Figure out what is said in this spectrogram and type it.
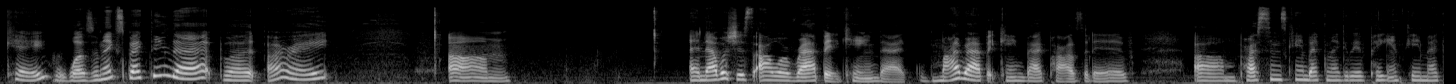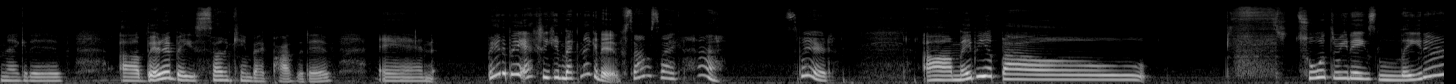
Okay, wasn't expecting that, but all right. Um, and that was just our rapid came back. My rapid came back positive. Um, Preston's came back negative. Peyton's came back negative uh, Beta Bay's son came back positive, and Beta Bay actually came back negative. So I was like, huh, it's weird. Um, maybe about two or three days later,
